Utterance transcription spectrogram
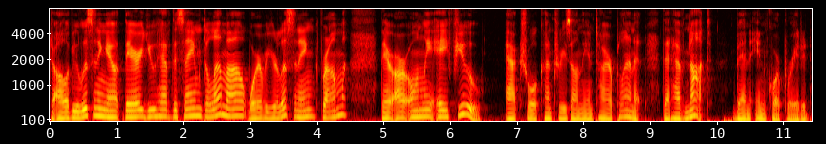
To all of you listening out there, you have the same dilemma wherever you're listening from. There are only a few actual countries on the entire planet that have not been incorporated.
